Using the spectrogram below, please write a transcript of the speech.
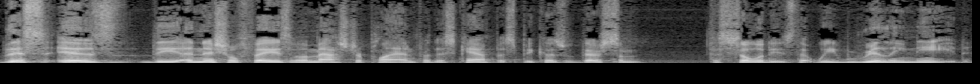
this is the initial phase of a master plan for this campus because there's some facilities that we really need.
